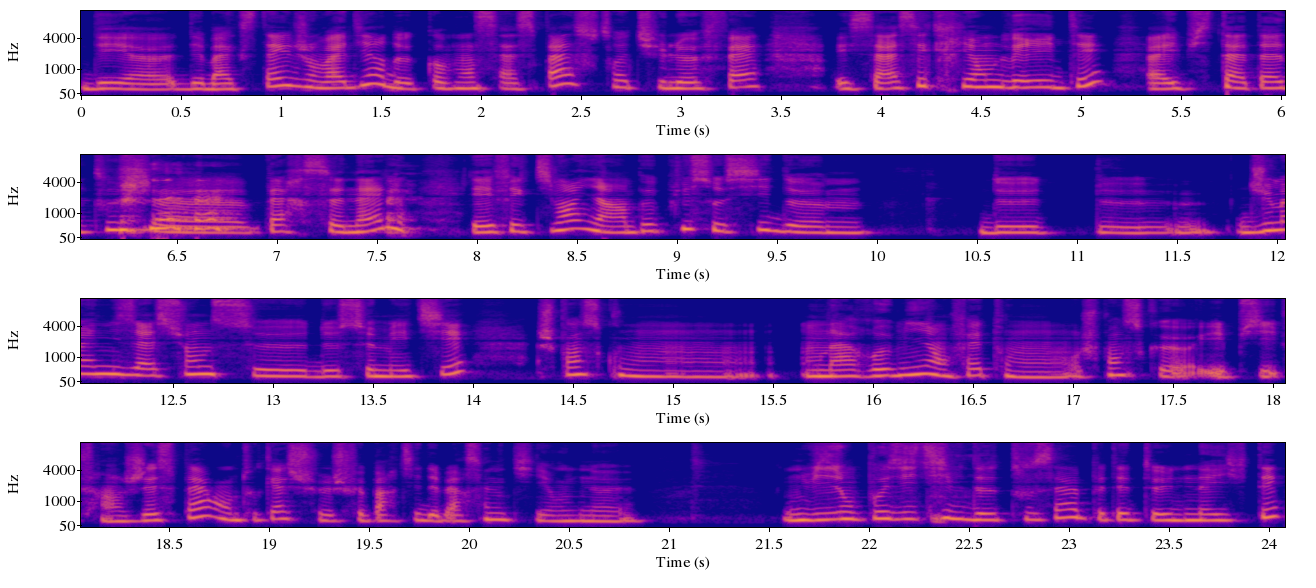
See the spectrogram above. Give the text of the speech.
des, euh, des backstage, on va dire, de comment ça se passe. Toi, tu le fais et c'est assez criant de vérité. Et puis tu as ta touche euh, personnelle. Et effectivement, il y a un peu plus aussi de de d'humanisation de ce de ce métier. Je pense qu'on on a remis en fait on je pense que et puis enfin j'espère en tout cas je, fais partie des personnes qui ont une une vision positive de tout ça peut-être une naïveté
